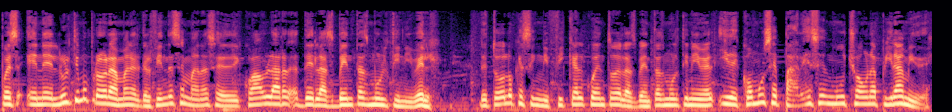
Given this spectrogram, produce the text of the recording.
Pues en el último programa, en el del fin de semana, se dedicó a hablar de las ventas multinivel de todo lo que significa el cuento de las ventas multinivel y de cómo se parecen mucho a una pirámide.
